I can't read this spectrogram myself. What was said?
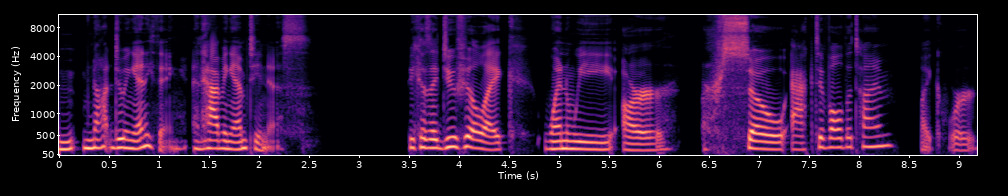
m- not doing anything and having emptiness. Because I do feel like when we are are so active all the time, like we're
